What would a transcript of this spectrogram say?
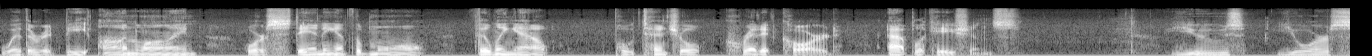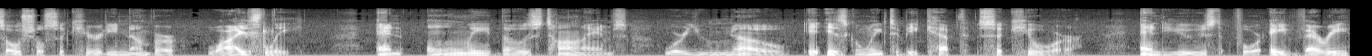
whether it be online or standing at the mall filling out potential credit card applications. Use your social security number wisely and only those times where you know it is going to be kept secure and used for a very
